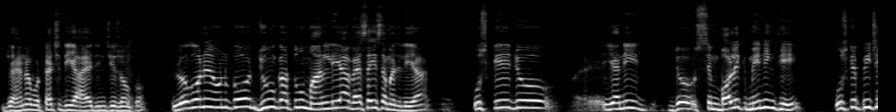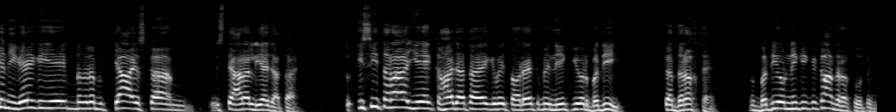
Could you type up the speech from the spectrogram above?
جو ہے نا وہ ٹچ دیا ہے جن چیزوں کو۔ لوگوں نے ان کو جوں کا تو مان لیا، ویسا ہی سمجھ لیا۔ اس کے جو یعنی جو سمبولک میننگ تھی، اس کے پیچھے نہیں گئے کہ یہ مطلب کیا اس کا استعارہ لیا جاتا ہے۔ تو اسی طرح یہ کہا جاتا ہے کہ بھائی توریت میں نیکی اور بدی کا درخت ہے۔ بدی اور نیکی کے کہاں درخت ہوتے ہیں؟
